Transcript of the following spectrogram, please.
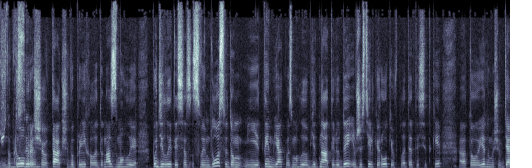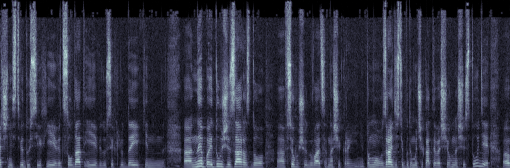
що добре, що так, що ви приїхали до нас, змогли поділитися своїм досвідом і тим, як ви змогли об'єднати людей і вже стільки років плетете сітки. Е, То я думаю, що вдячність від усіх, і від солдат, і від усіх людей, які не байдужі зараз до всього, що відбувається в нашій країні. Тому з радістю будемо чекати вас ще в нашій студії. Е,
